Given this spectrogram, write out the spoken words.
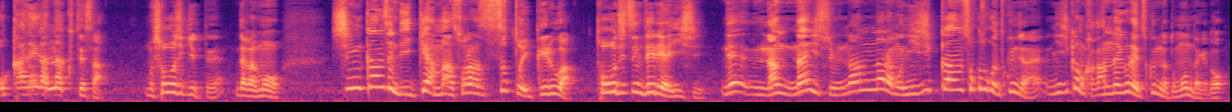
うお金がなくてさ、もう正直言ってね。だからもう、新幹線で行けばまあそれはスッと行けるわ。当日に出りゃいいし。ね、な、ないし、なんならもう2時間そこそこで着くんじゃない ?2 時間もかかんないぐらい着くんだと思うんだけど。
